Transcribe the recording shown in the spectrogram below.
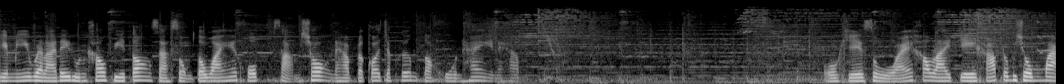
เกมนี้เวลาได้ลุ้นเข้าฟรีต้องสะสมตัวไว้ให้ครบ 3 ช่องนะครับ แล้วก็จะเพิ่มต่อคูณให้นะครับโอเคสวยเข้าลายเจครับท่านผู้ชมมา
